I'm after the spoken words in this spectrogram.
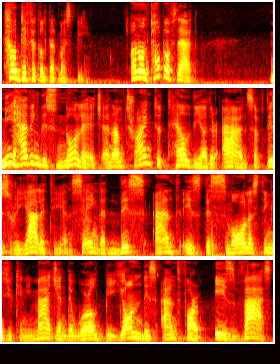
how difficult that must be. And on top of that, me having this knowledge and I'm trying to tell the other ants of this reality and saying that this ant is the smallest things you can imagine, the world beyond this ant farm is vast.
